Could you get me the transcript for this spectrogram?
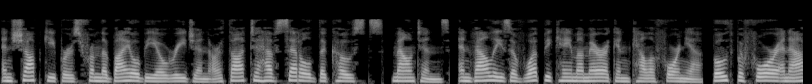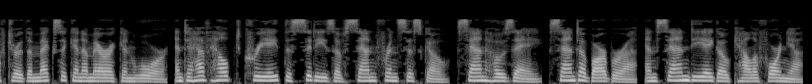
and shopkeepers from the Biobío region are thought to have settled the coasts, mountains, and valleys of what became American California, both before and after the Mexican Mexican-American War, and to have helped create the cities of San Francisco, San Jose, Santa Barbara, and San Diego, California.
